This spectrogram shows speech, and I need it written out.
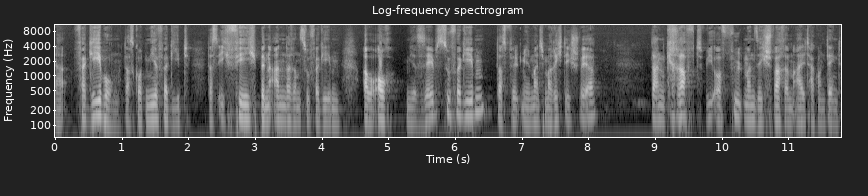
Ja, Vergebung, dass Gott mir vergibt, dass ich fähig bin, anderen zu vergeben, aber auch mir selbst zu vergeben. Das fällt mir manchmal richtig schwer. Dann Kraft. Wie oft fühlt man sich schwach im Alltag und denkt,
